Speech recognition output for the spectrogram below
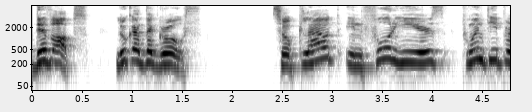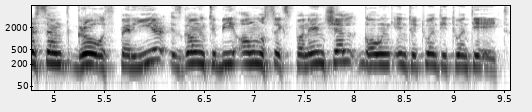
DevOps, look at the growth. So cloud in four years, 20% growth per year is going to be almost exponential going into 2028.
